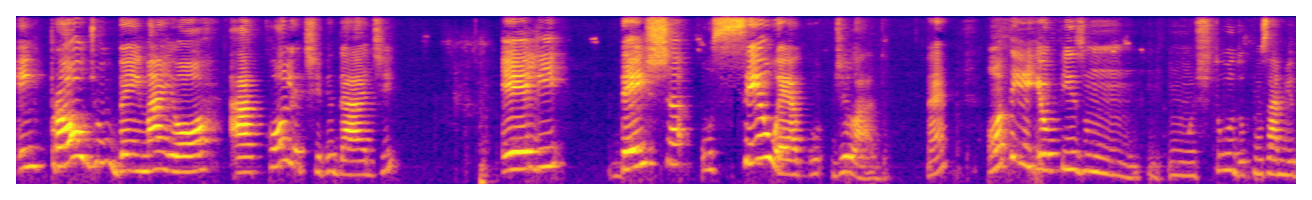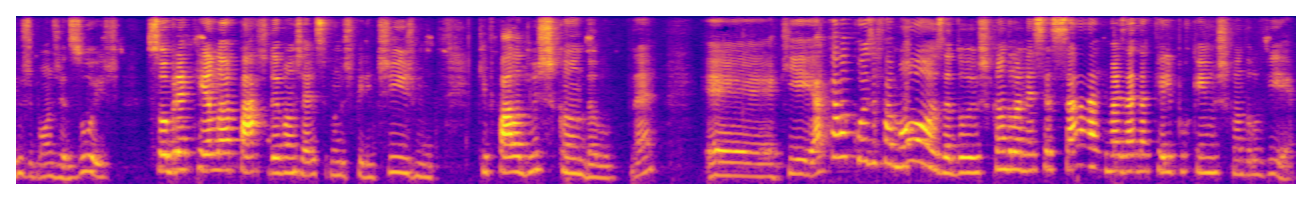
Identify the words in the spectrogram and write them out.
em prol de um bem maior à coletividade, ele deixa o seu ego de lado, né? Ontem eu fiz um, um estudo com os amigos de Bom Jesus sobre aquela parte do Evangelho segundo o Espiritismo que fala do escândalo, né? É, que é aquela coisa famosa do escândalo é necessário, mas é daquele por quem o escândalo vier.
